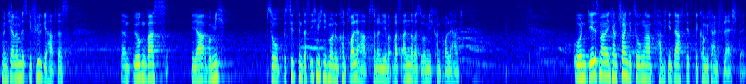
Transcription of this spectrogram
Und ich habe immer das Gefühl gehabt, dass ähm, irgendwas ja, über mich so Besitz nimmt, dass ich mich nicht mehr unter Kontrolle habe, sondern was anderes über mich Kontrolle hat. Und jedes Mal, wenn ich am Joint gezogen habe, habe ich gedacht, jetzt bekomme ich einen Flashback.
